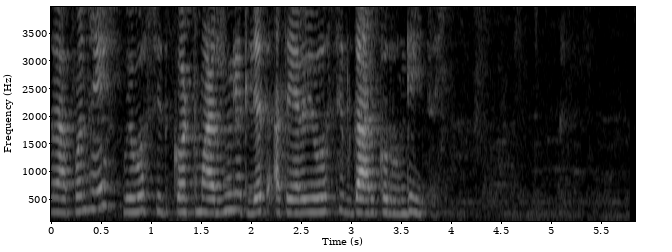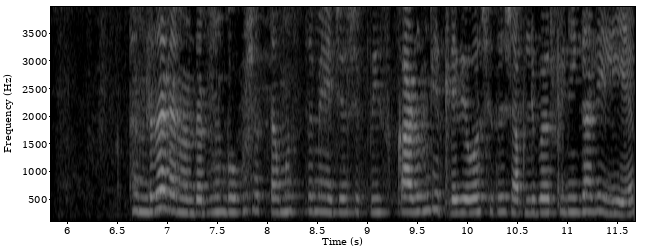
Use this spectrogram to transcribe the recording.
तर आपण हे व्यवस्थित कट मारून घेतलेत. आता याला व्यवस्थित गार करून घ्यायचं आहे थंड झाल्यानंतर तुम्ही बघू शकता मस्त मी याचे असे पीस काढून घेतले. व्यवस्थित अशी आपली बर्फी निघालेली आहे.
